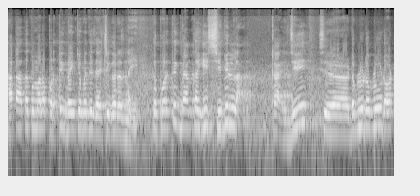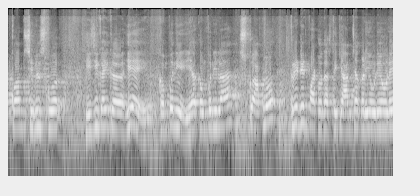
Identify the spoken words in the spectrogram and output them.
आता आता तुम्हाला प्रत्येक बँकेमध्ये जायची गरज नाही. तर प्रत्येक बँक ही सिबिलला काय? जी W W dot com CIBIL score ही जी काही क- हे आहे कंपनी आहे या कंपनीला स्क आपलं क्रेडिट पाठवत असते की आमच्याकडे एवढे एवढे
